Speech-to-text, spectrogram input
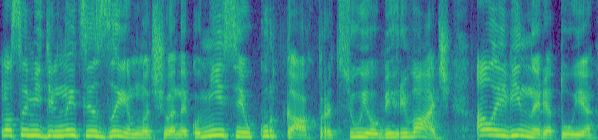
На самій дільниці зимно члени комісії у куртках працює обігрівач, але і він не рятує.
